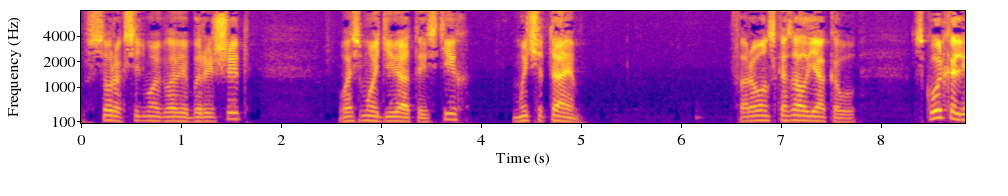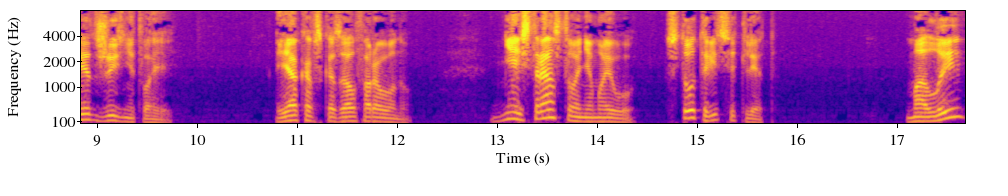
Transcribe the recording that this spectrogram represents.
в 47 главе Берешит, 8-9 стих, мы читаем. Фараон сказал Якову, сколько лет жизни твоей? Яков сказал фараону, дней странствования моего 130 лет. Малы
